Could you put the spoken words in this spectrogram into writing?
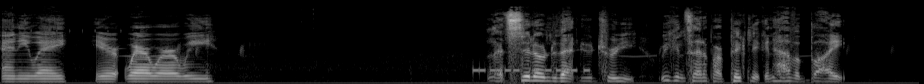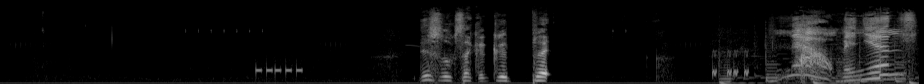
Anyway, here, where were we? Let's sit under that new tree. We can set up our picnic and have a bite. This looks like a good place. Now, minions!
